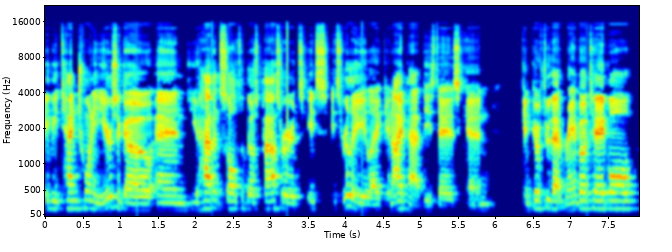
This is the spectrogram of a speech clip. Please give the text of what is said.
maybe 10, 20 years ago and you haven't salted those passwords, it's it's really like an iPad these days can can go through that rainbow table,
